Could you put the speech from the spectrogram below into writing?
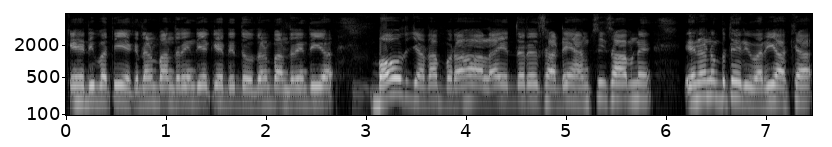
ਕਿਸੇ ਦੀ ਬੱਤੀ ਇੱਕ ਦਿਨ ਬੰਦ ਰਹਿੰਦੀ ਹੈ ਕਿਸੇ ਦੀ ਦੋ ਦਿਨ ਬੰਦ ਰਹਿੰਦੀ ਆ। ਬਹੁਤ ਜ਼ਿਆਦਾ ਬੁਰਾ ਹਾਲ ਹੈ ਇੱਧਰ ਸਾਡੇ ਐਮਸੀ ਸਾਹਿਬ ਨੇ ਇਹਨਾਂ ਨੂੰ ਬਥੇਰੀ ਵਾਰੀ ਆਖਿਆ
